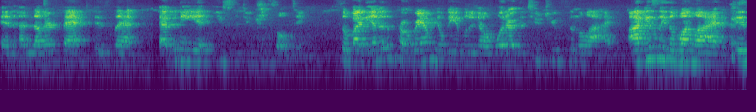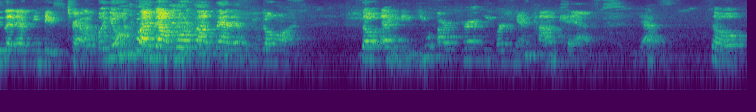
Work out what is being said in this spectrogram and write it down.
And another fact is that Ebony used to do consulting. So by the end of the program, you'll be able to know what are the two truths and the lie. Obviously, the one lie is that Ebony hates to travel, but you'll find out more about that as we go on. So, Ebony, you are currently working at Comcast. Yes. So,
